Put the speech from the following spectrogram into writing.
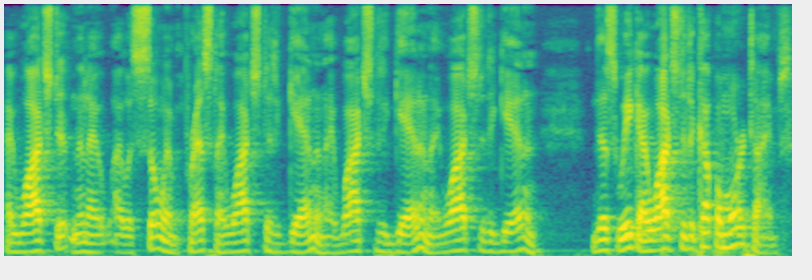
I watched it, and then I, I was so impressed. I watched it again, and I watched it again, and I watched it again, and this week I watched it a couple more times.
